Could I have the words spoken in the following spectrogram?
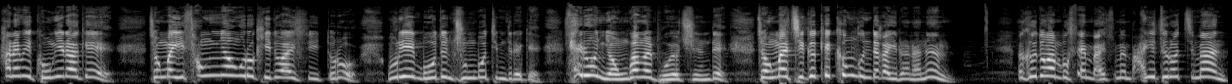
하나님이 공일하게 정말 이 성령으로 기도할 수 있도록 우리의 모든 중보팀들에게 새로운 영광을 보여주시는데 정말 지극히 큰 군대가 일어나는 그동안 목사님 말씀을 많이 들었지만,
